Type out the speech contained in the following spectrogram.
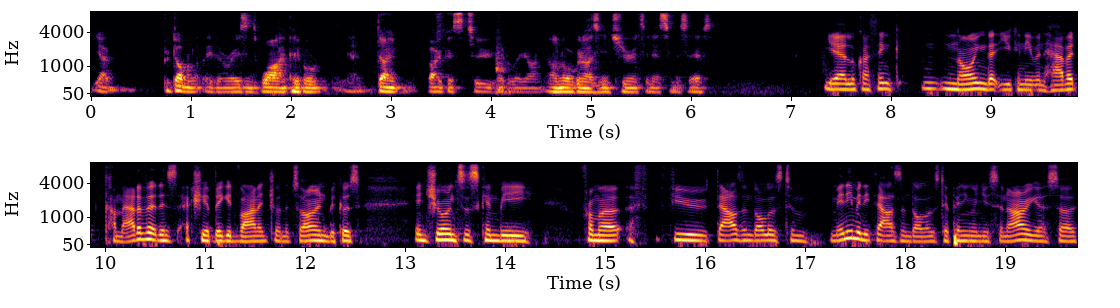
you know, predominantly the reasons why people you know, don't focus too heavily on, on organising insurance in SMSFs. Yeah, look, I think knowing that you can even have it come out of it is actually a big advantage on its own because insurances can be from a, a few thousand dollars to many, many thousand dollars, depending on your scenario. So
